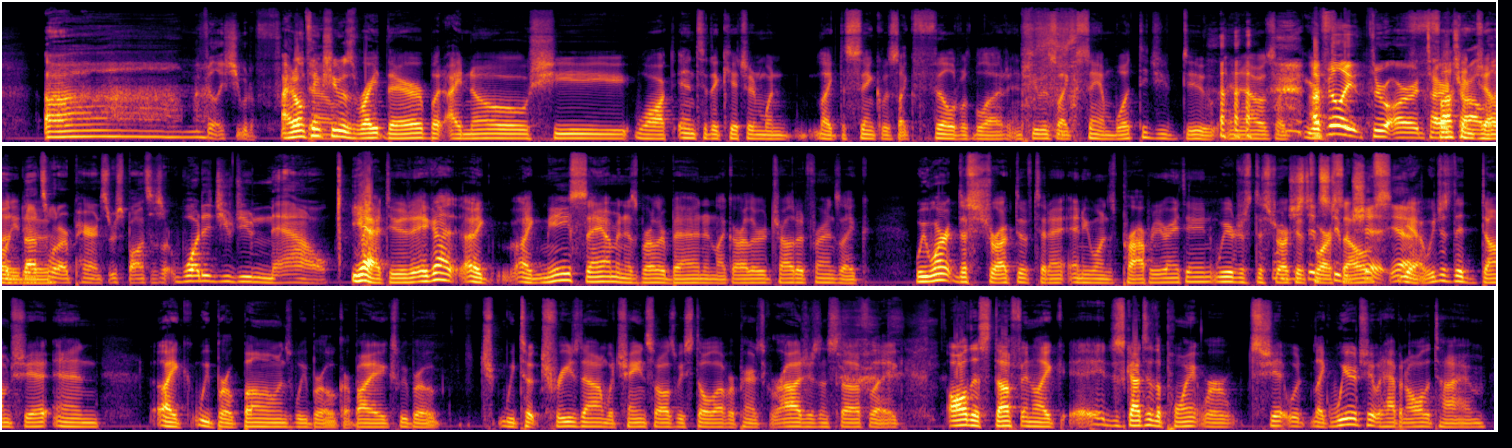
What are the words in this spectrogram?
Um, I feel like she would have. I don't think she was right there, but I know she walked into the kitchen when like the sink was like filled with blood, and she was like, "Sam, what did you do?" And I was like, I feel like through our entire childhood, jelly, that's what our parents' responses are. What did you do now? Yeah, dude. It got like like me, Sam, and his brother Ben, and like our other childhood friends. Like, we weren't destructive to anyone's property or anything. We were just destructive did to ourselves. shit, yeah. we just did dumb shit, and like we broke bones, we broke our bikes, we broke. We took trees down with chainsaws. We stole out of our parents' garages and stuff. Like all this stuff, and like it just got to the point where shit would like weird shit would happen all the time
